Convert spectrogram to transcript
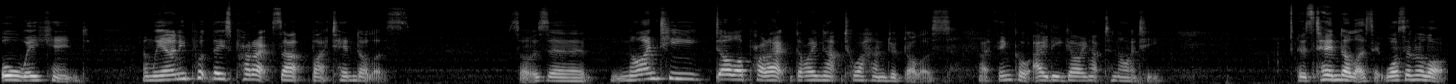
all weekend. And we only put these products up by $10. So it was a $90 product going up to $100, I think, or 80 going up to 90 It was $10. It wasn't a lot.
